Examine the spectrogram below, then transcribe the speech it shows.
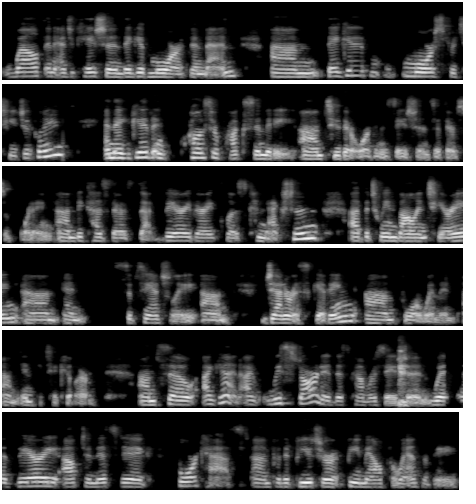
wealth and education, they give more than men. Um, they give more strategically and they give in closer proximity um, to their organizations that they're supporting um, because there's that very very close connection uh, between volunteering um, and substantially um, generous giving um, for women um, in particular so again I, we started this conversation with a very optimistic forecast um, for the future of female philanthropy.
